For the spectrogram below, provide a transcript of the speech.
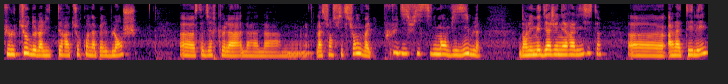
culture de la littérature qu'on appelle blanche. Euh, c'est-à-dire que la, la, science-fiction va être plus difficilement visible dans les médias généralistes, euh, à la télé,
